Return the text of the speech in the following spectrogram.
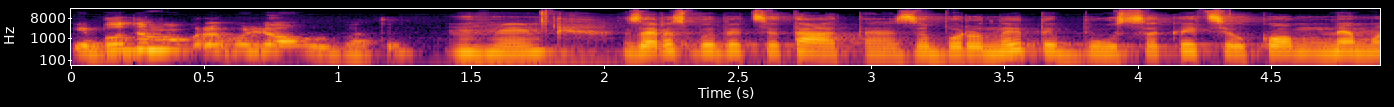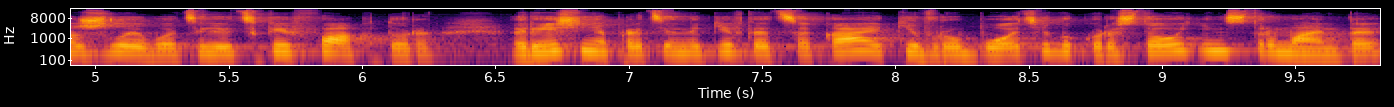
і будемо врегульовувати. Угу. Зараз буде цитата: заборонити бусики цілком неможливо. Це людський фактор. Рішення працівників ТЦК, які в роботі використовують інструменти,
